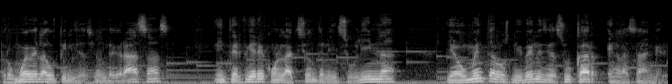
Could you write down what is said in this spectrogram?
promueve la utilización de grasas, interfiere con la acción de la insulina y aumenta los niveles de azúcar en la sangre.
